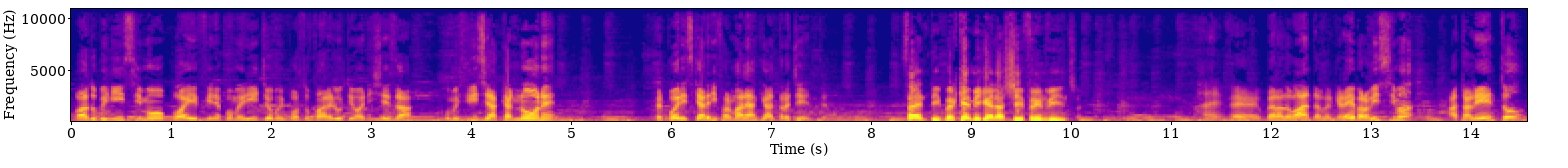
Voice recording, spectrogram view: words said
vado benissimo, poi fine pomeriggio mi posso fare l'ultima discesa, come si dice, a cannone, per poi rischiare di far male anche altra gente. Senti, perché Michela Schifrin vince? Eh, eh, bella domanda perché lei è bravissima, ha talento,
